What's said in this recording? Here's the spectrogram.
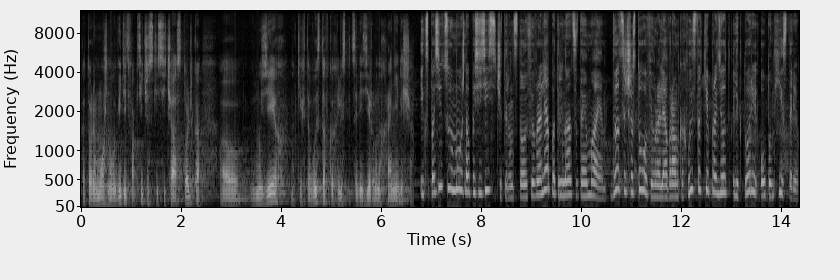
который можно увидеть фактически сейчас только э, в музеях, на каких-то выставках или специализированных хранилищах. Экспозицию можно посетить с 14 февраля по 13 мая. 26 февраля в рамках выставки пройдет лекторий Open History.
